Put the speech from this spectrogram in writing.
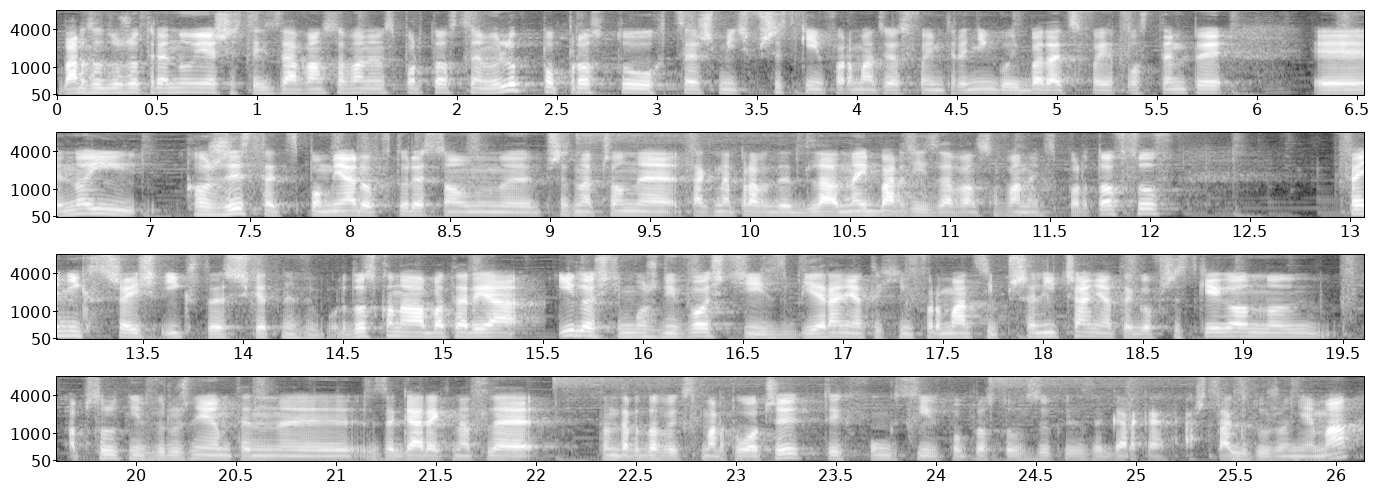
bardzo dużo trenujesz, jesteś zaawansowanym sportowcem lub po prostu chcesz mieć wszystkie informacje o swoim treningu i badać swoje postępy, yy, no i korzystać z pomiarów, które są yy, przeznaczone tak naprawdę dla najbardziej zaawansowanych sportowców, Fenix 6X to jest świetny wybór. Doskonała bateria, ilość i możliwości zbierania tych informacji, przeliczania tego wszystkiego, no absolutnie wyróżniają ten y, zegarek na tle standardowych smartwatchy. Tych funkcji po prostu w zwykłych zegarkach aż tak dużo nie ma.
